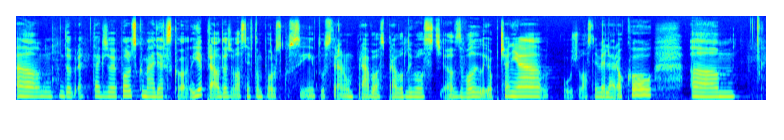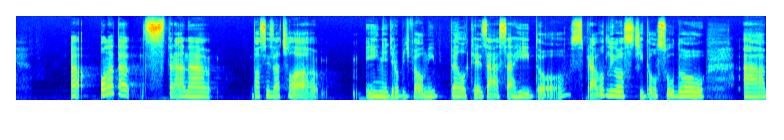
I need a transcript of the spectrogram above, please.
Um, dobre, takže Polsko, Maďarsko. Je pravda, že vlastne v tom Polsku si tú stranu právo a spravodlivosť e, zvolili občania už vlastne veľa rokov. Um, a ona tá strana vlastne začala i hneď robiť veľmi veľké zásahy do spravodlivosti, do súdov. A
